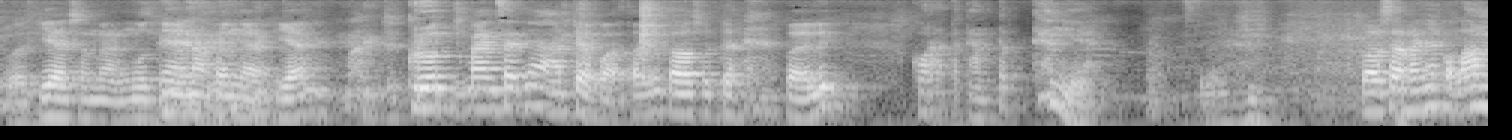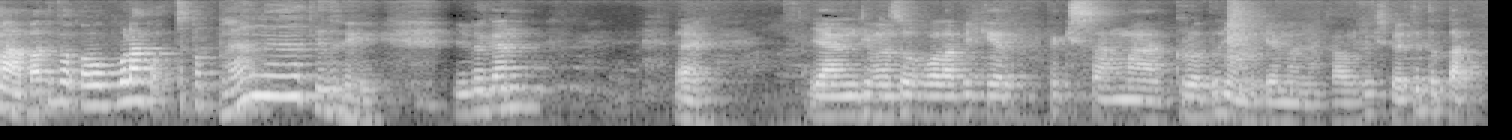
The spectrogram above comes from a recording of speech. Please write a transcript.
bahagia senang moodnya enak banget ya. Growth mindsetnya ada pak. Tapi kalau sudah balik kok tekan-tekan ya? Suasananya kok lama? Tapi kok kalau pulang kok cepet banget gitu. Itu kan nah yang dimaksud pola pikir fix sama growth itu yang bagaimana? Kalau fix berarti tetap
